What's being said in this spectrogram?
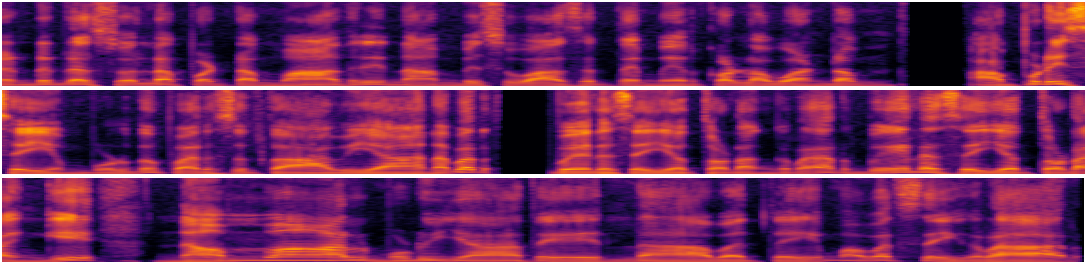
ரெண்டில் சொல்லப்பட்ட மாதிரி நாம் விசுவாசத்தை மேற்கொள்ள வேண்டும். அப்படி செய்யும் பொழுது பரிசுத்த ஆவியானவர் வேலை செய்ய தொடங்குகிறார் வேலை செய்ய தொடங்கி நம்மால் முடியாத எல்லாவற்றையும் அவர் செய்கிறார்.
